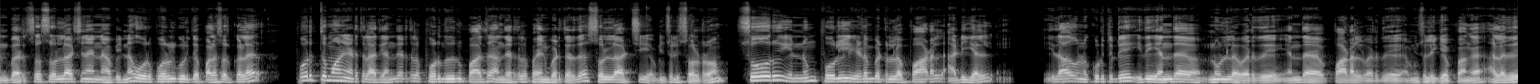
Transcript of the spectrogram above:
என்பர். ஸோ சொல்லாட்சினா என்ன அப்படின்னா ஒரு பொருள் குறித்த பல சொற்களை பொருத்தமான இடத்துல அது எந்த இடத்துல பொருந்ததுன்னு பார்த்து அந்த இடத்துல பயன்படுத்துறத சொல்லாட்சி அப்படின்னு சொல்லி சொல்கிறோம் சோறு என்னும் பொருளில் இடம்பெற்றுள்ள பாடல் அடிகள் ஏதாவது ஒன்று கொடுத்துட்டு இது எந்த நூலில் வருது எந்த பாடல் வருது அப்படின்னு சொல்லி கேட்பாங்க. அல்லது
